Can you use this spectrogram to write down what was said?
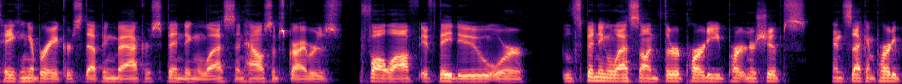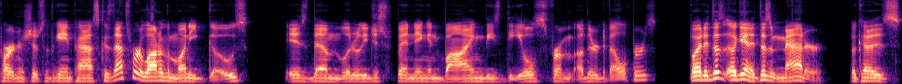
taking a break or stepping back or spending less and how subscribers fall off if they do or spending less on third party partnerships and second party partnerships with Game Pass because that's where a lot of the money goes is them literally just spending and buying these deals from other developers. But it does again, it doesn't matter because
